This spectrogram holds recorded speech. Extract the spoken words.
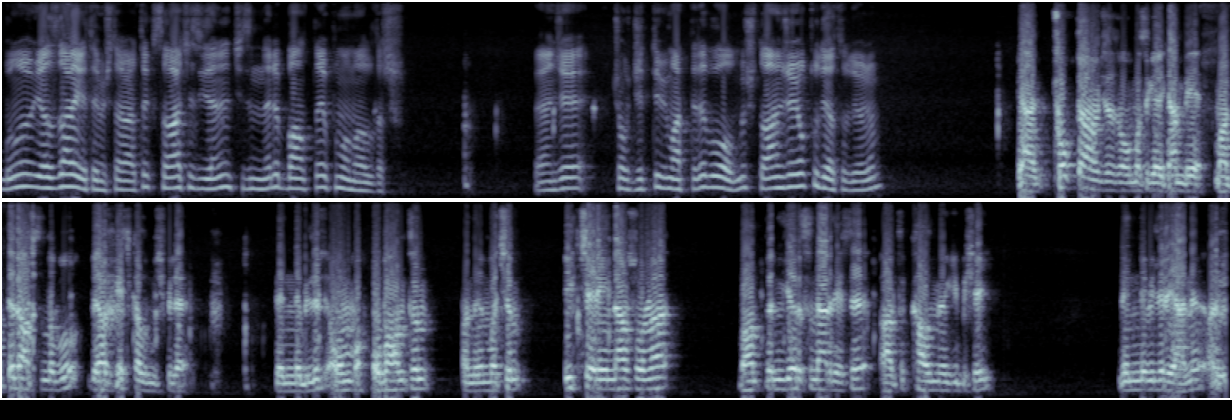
bunu yazılarla getirmişler artık. Sağ çizgilerinin çizimleri bantla yapılmamalıdır. Bence çok ciddi bir maddede bu olmuş. Daha önce yoktu diye hatırlıyorum. Yani çok daha önce olması gereken bir madde de aslında bu. Biraz geç kalınmış bile denilebilir. O, o bantın hani maçın ilk çeyreğinden sonra bantların yarısı neredeyse artık kalmıyor gibi bir şey denilebilir yani. Hani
